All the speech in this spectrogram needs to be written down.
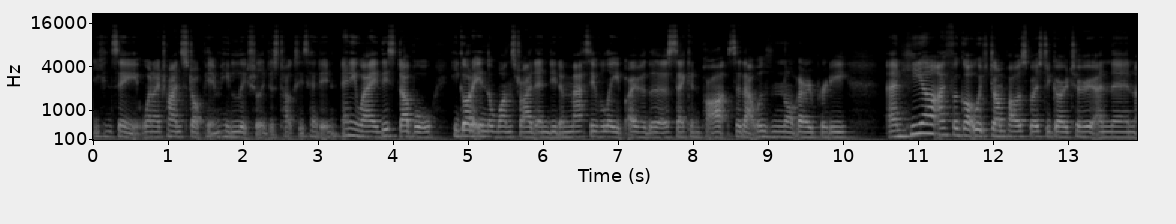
you can see when I try and stop him, he literally just tucks his head in. Anyway, this double, he got it in the one stride and did a massive leap over the second part. So that was not very pretty. And here I forgot which jump I was supposed to go to, and then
